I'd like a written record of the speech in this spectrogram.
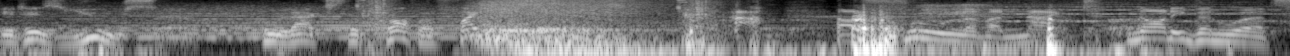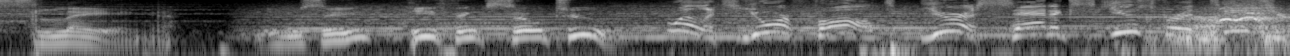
It is you, sir, who lacks the proper fighting skills. A fool of a knight, not even worth slaying. You see, he thinks so too. Well, it's your fault. You're a sad excuse for a teacher.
